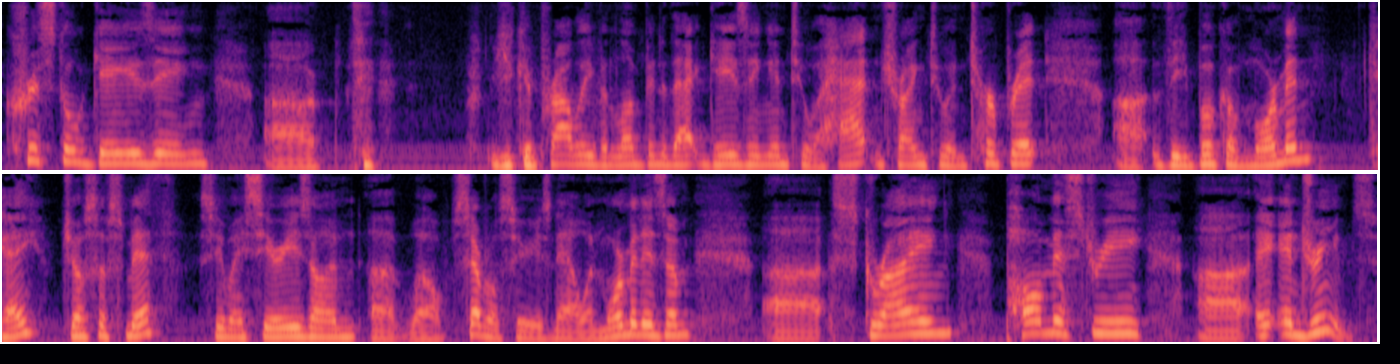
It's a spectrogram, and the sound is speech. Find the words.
crystal gazing. Uh, you could probably even lump into that gazing into a hat and trying to interpret uh, the Book of Mormon. Okay, Joseph Smith. See my series on, uh, well, several series now on Mormonism, uh, scrying, palmistry, uh, and, and, dreams.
